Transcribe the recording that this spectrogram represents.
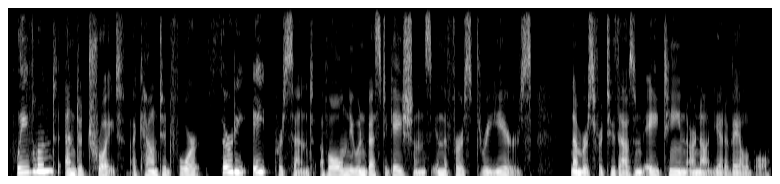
Cleveland and Detroit accounted for 38% of all new investigations in the first three years. Numbers for 2018 are not yet available.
